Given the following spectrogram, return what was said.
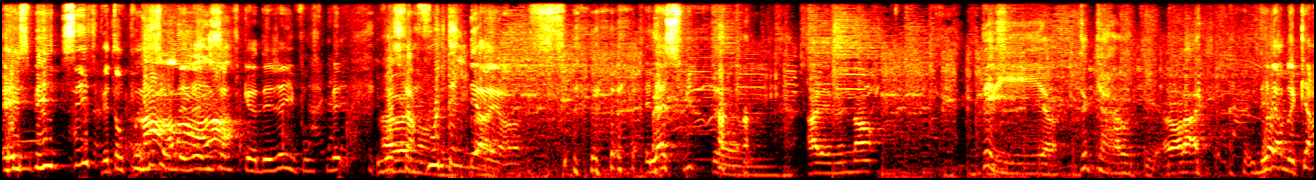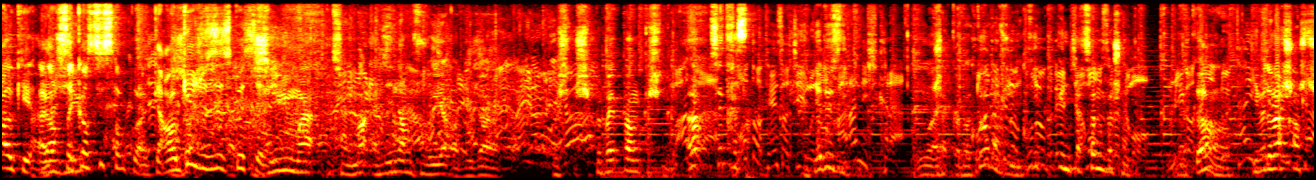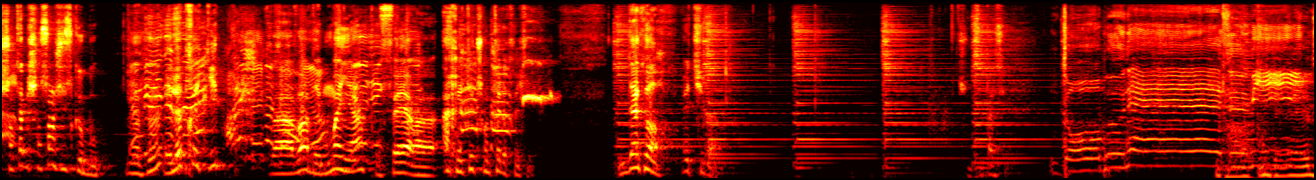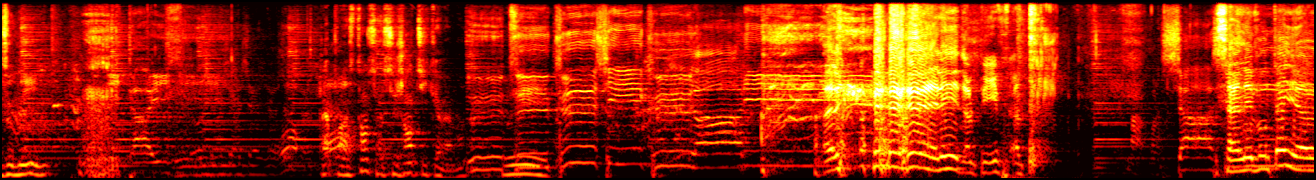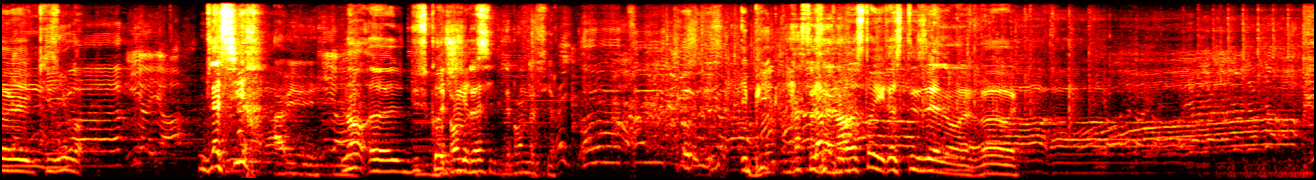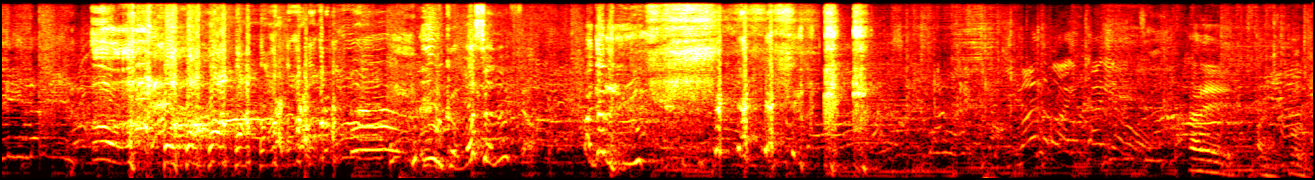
Et il se met, tu sais, met en position Ah, déjà, ah, ils ah. savent que déjà ils vont se, mettre- ils vont Ah se ouais, faire non, foutre le derrière. hein. Et la suite, euh, Allez, maintenant. Délire de karaoké. Alors là, délire de karaoké. Ah, Alors ça consiste en quoi Karaoké, je sais ce que j'ai c'est. eu moi, personnellement, un énorme fou rire déjà. Je, peux pas m'empêcher de Alors, c'est très simple. Il y a deux équipes. Ouais. Chaque moto, donc une équipe, une personne va chanter. D'accord. Il va devoir chanter la chanson jusqu'au bout. Mhm. Et l'autre équipe va avoir des moyens pour faire euh, arrêter de chanter l'autre équipe. D'accord. Et tu vas. Tu ne sais pas. Là, pour l'instant, c'est assez gentil quand même. Hein. Oui. Allez, allez, dans le pif. C'est un éventail euh, qu'ils ont. dans- De la cire Ah oui, oui, oui. Non, euh, du Des scotch, je bandes, de dirais. cire, des bandes de cire. Et puis, Il reste là zen, pour hein. l'instant, il reste zen, ouais, ouais, ouais. Oh, comment ça doit faire Allez Oh, le pauvre.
